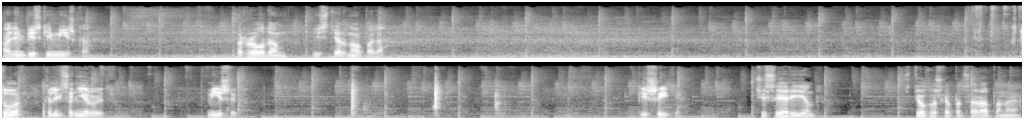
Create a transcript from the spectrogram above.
Олимпийский мишка. Родом из Тернополя. Кто коллекционирует мишек. Пишите. Часы Ориент. Стеклышко поцарапанное.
